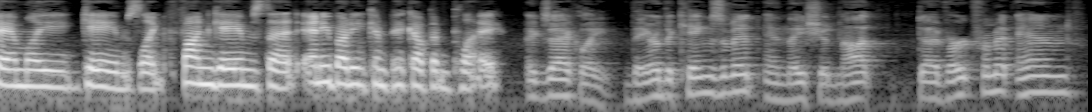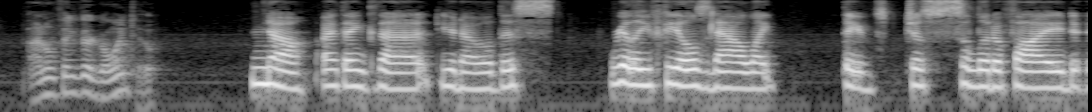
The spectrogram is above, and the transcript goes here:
family games like fun games that anybody can pick up and play. exactly. They are the kings of it, and they should not divert from it. And I don't think they're going to. No, I think that, you know, this really feels now like they've just solidified,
